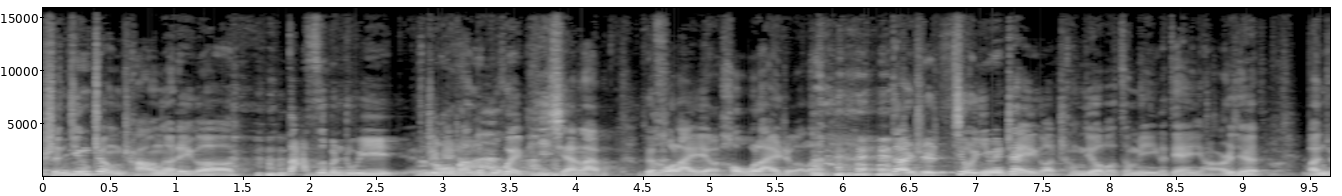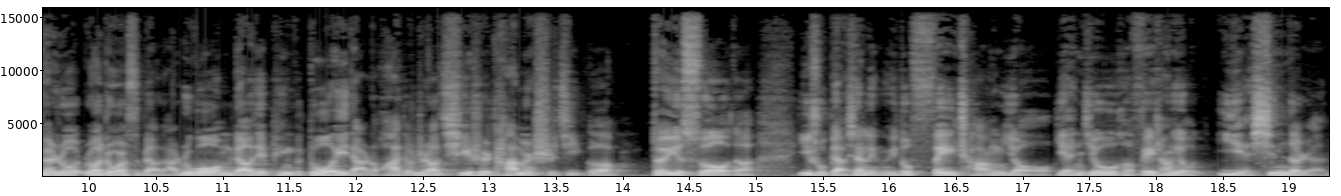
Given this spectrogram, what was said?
神经正常的这个 大资本主义制片商都不会批钱来，所以后来也后无来者了。但是就因为这个成就了这么一个电影，而且完全是 Roger Waters 表达。如果我们了解 Pink 多一点的话，就知道其实他们是几个对于所有的艺术表现领域都非常有研究和非常有野心的人。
